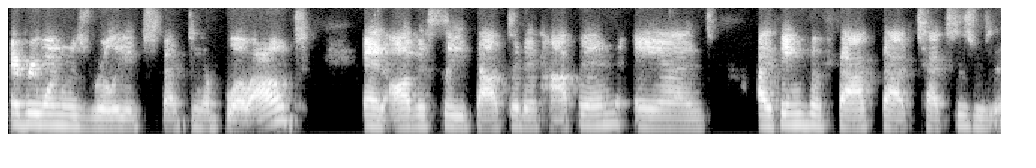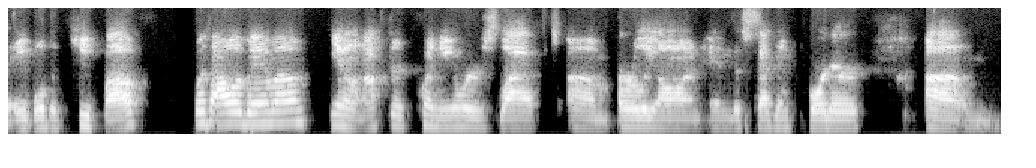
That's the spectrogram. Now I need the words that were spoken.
everyone was really expecting a blowout. And obviously that didn't happen. And I think the fact that Texas was able to keep up with Alabama, you know, after Quinn Ewers left um, early on in the second quarter, um,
